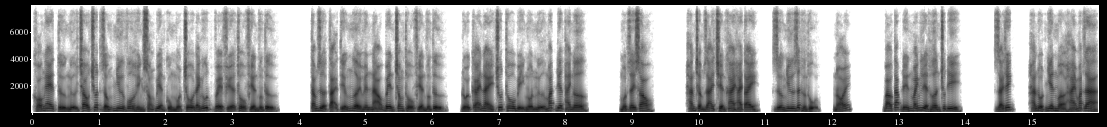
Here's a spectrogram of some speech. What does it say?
khó nghe từ ngự trao chuốt giống như vô hình sóng biển cùng một chỗ đánh út về phía thổ phiền vương tử. Tắm rửa tại tiếng người huyên náo bên trong thổ phiền vương tử, đối cái này chút thô bị ngôn ngữ mắt điếc hai ngơ. Một giây sau, hắn chậm rãi triển khai hai tay, dường như rất hưởng thụ, nói, bao tắp đến mãnh liệt hơn chút đi. Giải thích, hắn đột nhiên mở hai mắt ra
